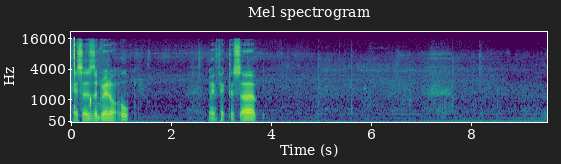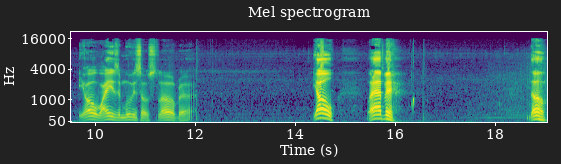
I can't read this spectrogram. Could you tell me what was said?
Okay, so this is the griddle. Ooh. Let me pick this up. Yo, why is it moving so slow, bro? Yo, what happened? No,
